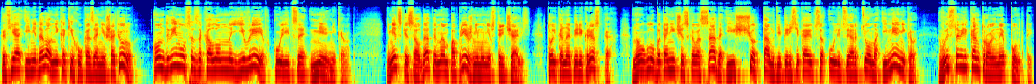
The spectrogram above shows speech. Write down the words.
Хоть я и не давал никаких указаний шоферу, он двинулся за колонной евреев к улице Мельникова. Немецкие солдаты нам по-прежнему не встречались, только на перекрестках, на углу ботанического сада и еще там, где пересекаются улицы Артема и Мельникова, выставили контрольные пункты.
